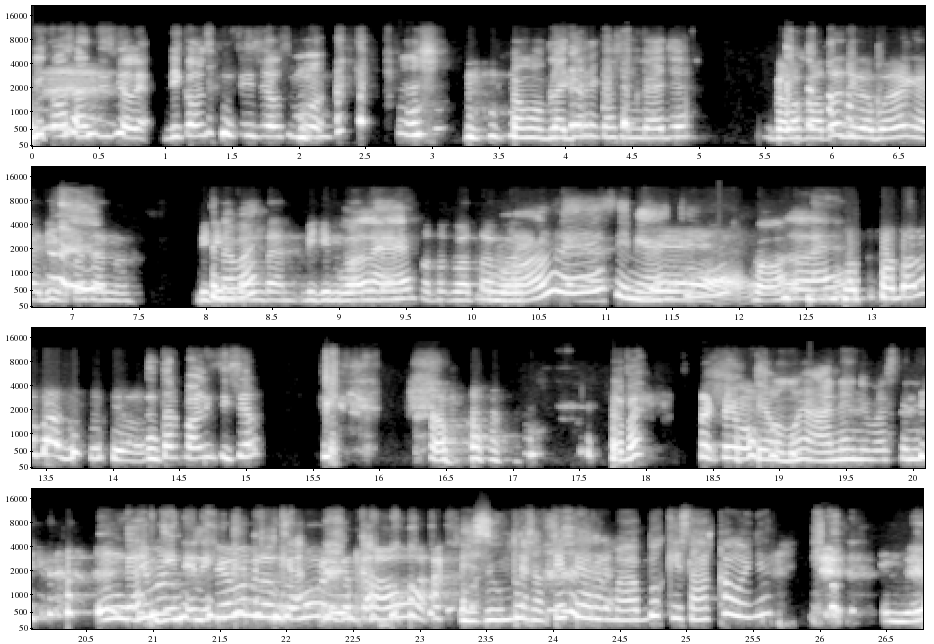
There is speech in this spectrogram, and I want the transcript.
Di kosan Sisil ya? Di kosan Sisil semua. Kalau mau belajar di kosan gue aja. Kalau foto juga boleh nggak di kosan lu? Bikin Kenapa? konten, bikin Boleh. konten, foto-foto boleh. Boleh, sini aja. Iya. Boleh. Foto, foto lu bagus tuh Sil. Ntar paling sisil. Sakti mau- Dia ngomongnya aneh nih pasti nih. Enggak, Dia mah- gini nih. Dia mah belum ngomong udah ketawa. Eh sumpah Sakti kayak orang mabuk kayak Saka anjir. Iya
